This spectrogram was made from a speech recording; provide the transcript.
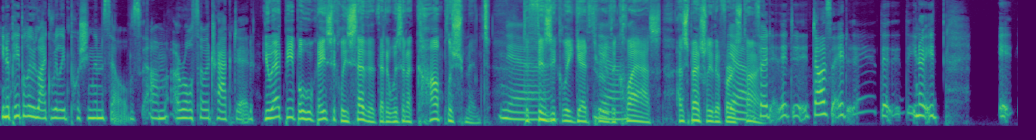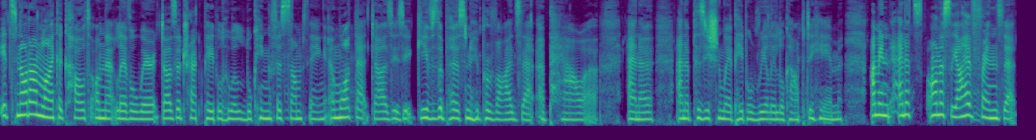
you know, people who like really pushing themselves um, are also attracted. You had people who basically said that that it was an accomplishment Yeah. to physically get through the class, especially the first yeah. time. So it, it, it does, it, it, you know, it, it, it's not unlike a cult on that level where it does attract people who are looking for something. And what that does is it gives the person who provides that a power and a and a position where people really look up to him. I mean, and it's honestly, I have friends that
